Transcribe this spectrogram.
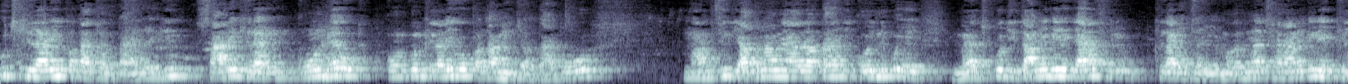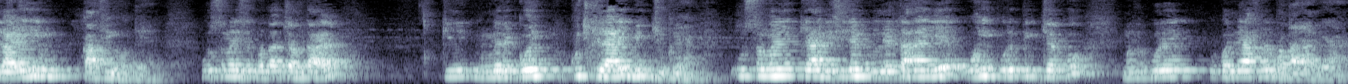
कुछ खिलाड़ी पता चलता है, लेकिन सारे खिलाड़ी, कौन है वो कौन कौन खिलाड़ी वो पता नहीं चलता है। तो वो मानसिक यातना में आ जाता है कि कोई न कोई मैच को जिताने के लिए ग्यारह खिलाड़ी चाहिए, मगर मैच हराने के लिए खिलाड़ी ही काफ़ी होते हैं। उस समय से पता चलता है कि मेरे कोई, कुछ खिलाड़ी बिक चुके हैं। उस समय क्या डिसीज़न लेता है ये, वही पूरे पिक्चर को मतलब पूरे उपन्यास में बताया गया है।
